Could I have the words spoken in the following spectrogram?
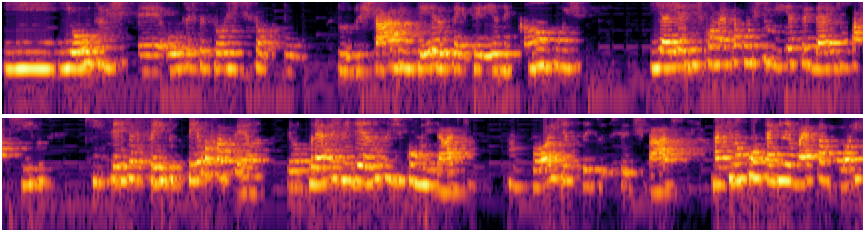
e, e outros, é, outras pessoas de do, do, do, estado inteiro, tem Tereza em Campos, e aí a gente começa a construir essa ideia de um partido que seja feito pela favela, por essas lideranças de comunidade que voz dentro dos seus espaços, mas que não conseguem levar essa voz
